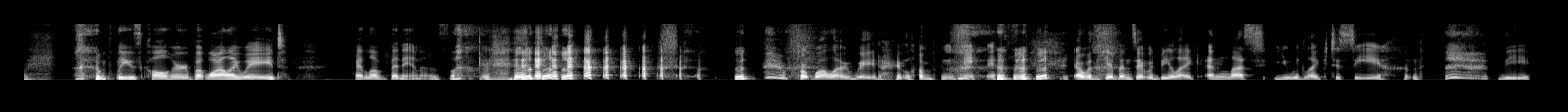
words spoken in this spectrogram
Please call her. But while I wait, I love bananas. but while I wait, I love bananas. and with Gibbons, it would be like, unless you would like to see the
